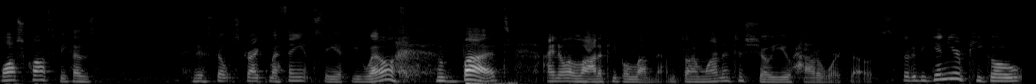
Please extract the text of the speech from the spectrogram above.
washcloths because they just don't strike my fancy, if you will. but I know a lot of people love them, so I wanted to show you how to work those. So to begin your picot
